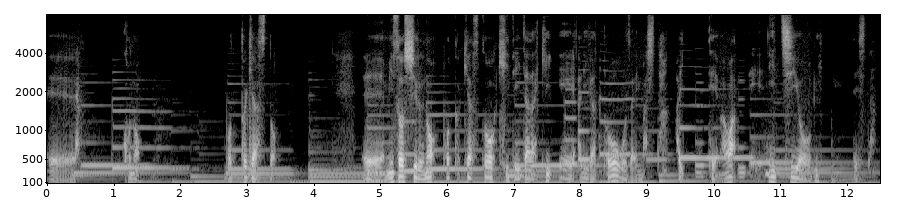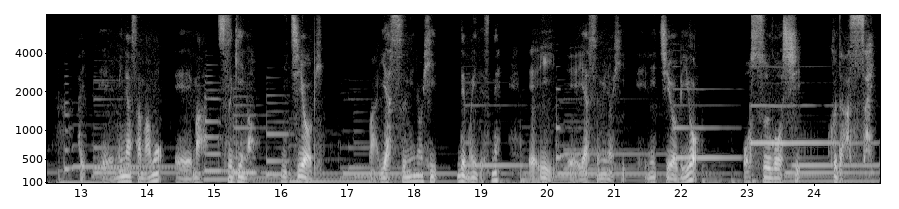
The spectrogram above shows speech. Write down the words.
えー、この、ポッドキャストえー、味噌汁のポッドキャストを聞いていただき、えー、ありがとうございました。はい。テーマは、えー、日曜日でした。はい。えー、皆様も、えー、まあ、次の日曜日、まあ、休みの日でもいいですね。えー、いい、えー、休みの日、日曜日をお過ごしください。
